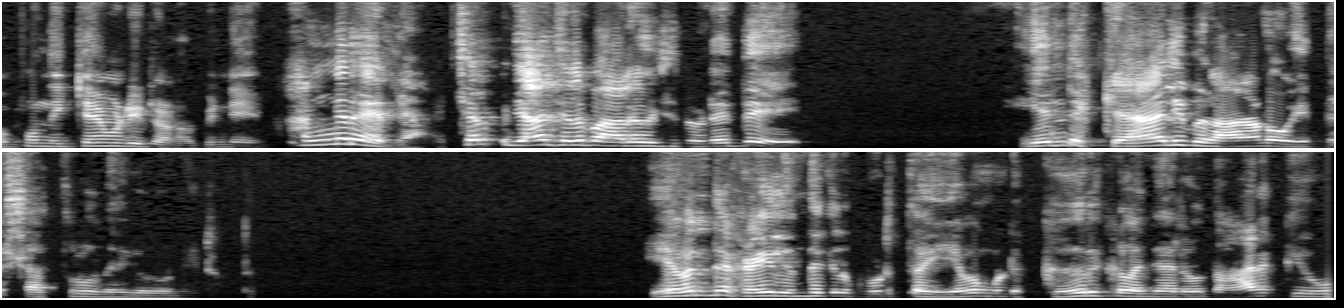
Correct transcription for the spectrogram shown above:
ഒപ്പം നിൽക്കാൻ വേണ്ടിയിട്ടാണോ? പിന്നെ അങ്ങനെയല്ല. ചിലപ്പോൾ ഞാൻ ചിലപ്പോൾ ആലോചിച്ചിട്ടുണ്ട് എന്റെ എന്റെ കാലിബർ ആണോ എന്റെ ശത്രു എന്ന് എനിക്ക് തോന്നിയിട്ടുണ്ട്. എവന്റെ കയ്യിൽ എന്തെങ്കിലും കൊടുത്താൽ യവൻ കൊണ്ട് കയറിക്കളഞ്ഞാലോ എന്ന് ആരൊക്കെയോ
